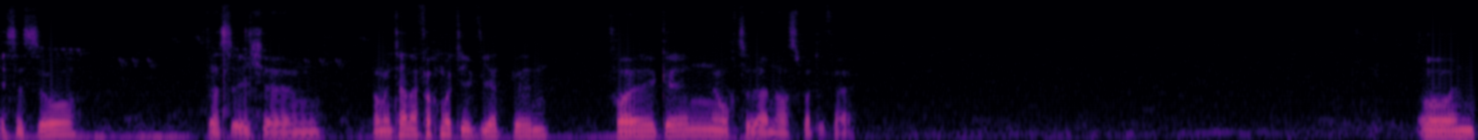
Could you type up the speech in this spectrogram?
ist es so, dass ich ähm, momentan einfach motiviert bin, Folgen hochzuladen auf Spotify. Und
